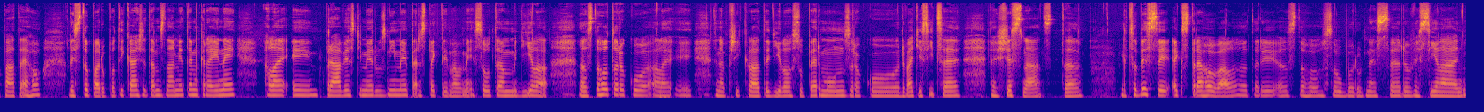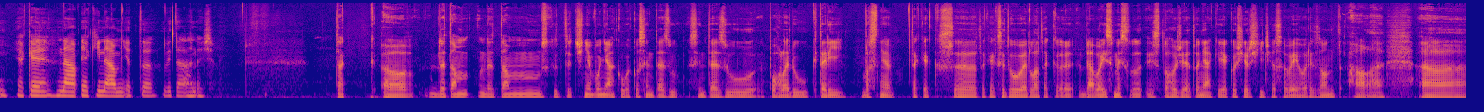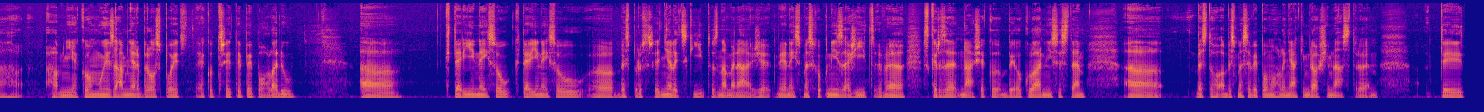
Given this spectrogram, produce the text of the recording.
listopadu. Potýká se tam s námětem krajiny, ale i právě s těmi různými perspektivami. Jsou tam díla z tohoto roku, ale i například dílo Supermoon z roku 2016. Co by si extrahoval tady eh, z toho souboru dnes eh, do vysílání? Jaké, ná, jaký námět eh, vytáhneš? Uh, jde, tam, jde tam skutečně o nějakou jako syntézu, syntézu pohledů, který vlastně tak jak, tak jak si to uvedla, tak dávají smysl i z toho, že je to nějaký jako širší časový horizont, ale uh, hlavní jako můj záměr bylo spojit jako tři typy pohledů, uh, který nejsou, který nejsou uh, bezprostředně lidský, to znamená, že je nejsme schopní zažít uh, skrze náš jako biokulární systém uh, bez toho, aby jsme si vypomohli nějakým dalším nástrojem. Ty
